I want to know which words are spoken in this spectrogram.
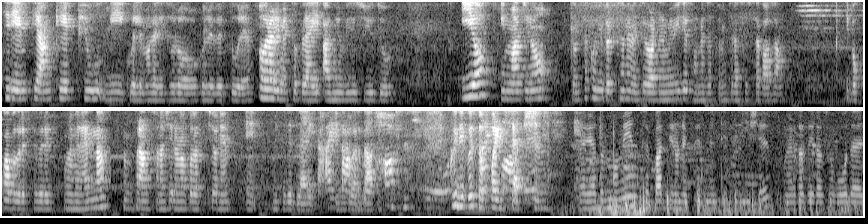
ti riempie anche più di quelle magari solo con le verdure. Ora rimetto play al mio video su YouTube. Io immagino che un sacco di persone mentre guardano i miei video fanno esattamente la stessa cosa. Tipo qua potreste avere una merenda, un pranzo, una cena, una colazione e mettete play I e vi guardate. Quindi questo è un po' Inception. È arrivato il momento e Buddy non è per niente felice felice, guardate la sua coda è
